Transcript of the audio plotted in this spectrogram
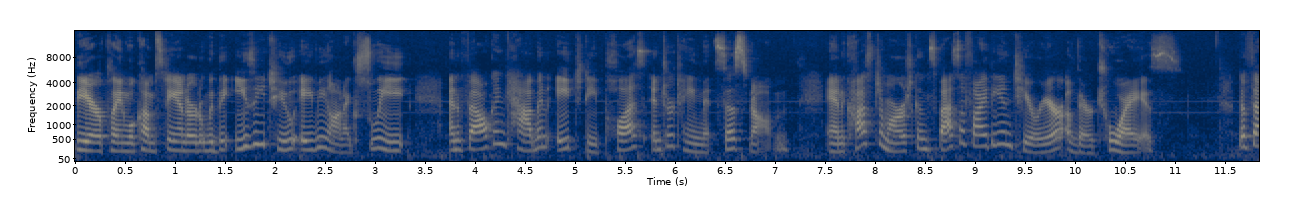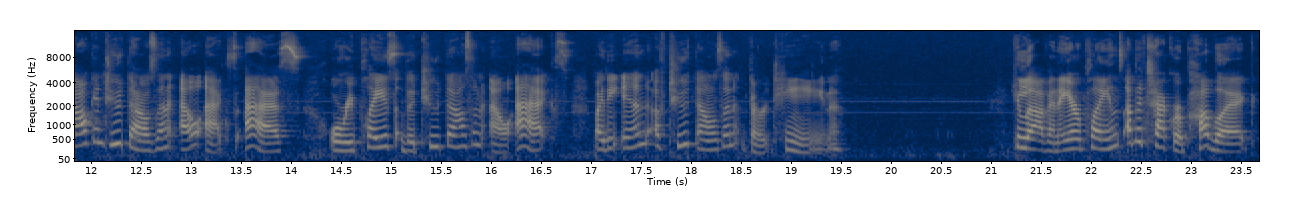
The airplane will come standard with the EASy II avionics suite and Falcon Cabin HD Plus entertainment system, and customers can specify the interior of their choice. The Falcon 2000 LXS or replace the 2000LX by the end of 2013. Jihlavan Airplanes of the Czech Republic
